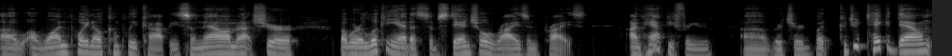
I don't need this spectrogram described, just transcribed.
a 1.0 complete copy. So now I'm not sure, but we're looking at a substantial rise in price. I'm happy for you, Richard, but could you take it down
